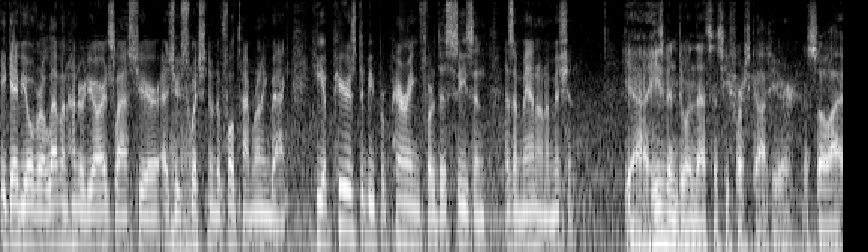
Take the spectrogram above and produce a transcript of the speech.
He gave you over 1,100 yards last year as you mm -hmm. switched him to full-time running back. He appears to be preparing for this season as a man on a mission. Yeah, he's been doing that since he first got here. So I,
